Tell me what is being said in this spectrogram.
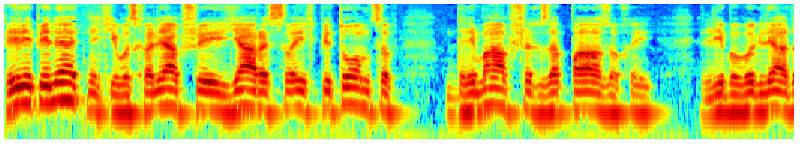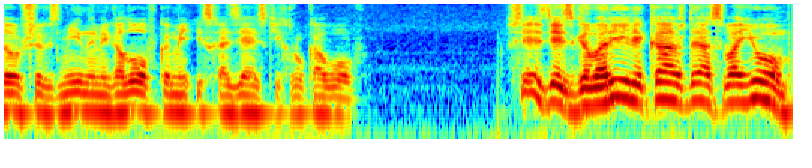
перепелятники, восхвалявшие ярость своих питомцев, дремавших за пазухой, либо выглядывавших змеиными головками из хозяйских рукавов. Все здесь говорили каждый о своем,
